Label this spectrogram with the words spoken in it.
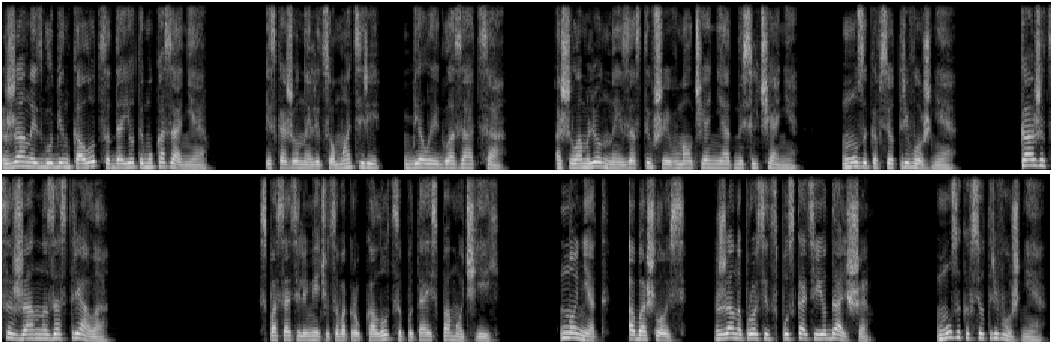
Жанна из глубин колодца дает им указания. Искаженное лицо матери, белые глаза отца. Ошеломленные, застывшие в молчании односельчане. Музыка все тревожнее. Кажется, Жанна застряла. Спасатели мечутся вокруг колодца, пытаясь помочь ей. Но нет, обошлось. Жанна просит спускать ее дальше. Музыка все тревожнее.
